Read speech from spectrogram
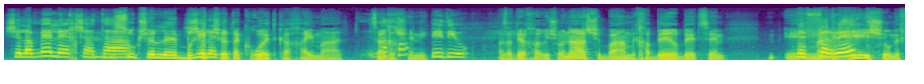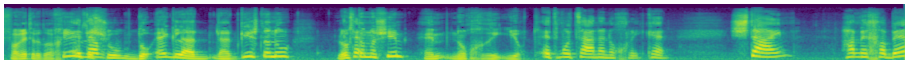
של המלך שאתה... סוג של אה, ברית של... שאתה כורת ככה עם הצד נכון, השני. נכון, בדיוק. אז הדרך הראשונה שבה המחבר בעצם אה, מפרט, מדגיש או מפרט את הדרכים, את זה ה... שהוא דואג לה, להדגיש לנו, לא סתם נשים, הן נוכריות. את מוצאן הנוכרי, כן. שתיים, המחבר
